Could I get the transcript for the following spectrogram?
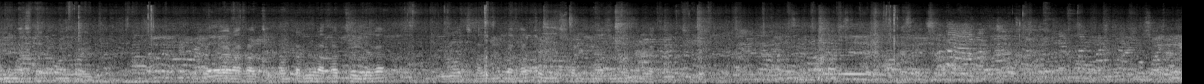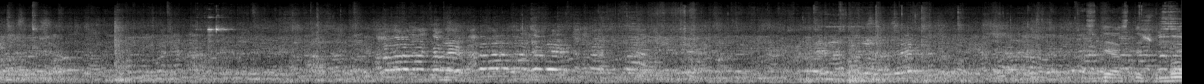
এই মাছটা কন্টা এই রাখা কন্টাগুলো রাখা হচ্ছে এই জায়গা জায়গায় ছালগুলো রাখা হচ্ছে এই সলিড মাছগুলো রাখা হচ্ছে। আস্তে আস্তে সুন্দর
